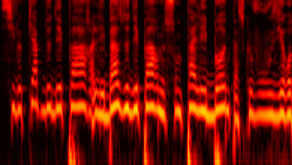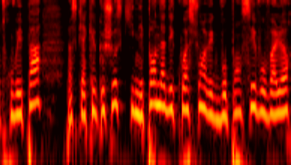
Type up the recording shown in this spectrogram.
si le cap de départ, les bases de départ ne sont pas les bonnes parce que vous vous y retrouvez pas, parce qu'il y a quelque chose qui n'est pas en adéquation avec vos pensées, vos valeurs,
